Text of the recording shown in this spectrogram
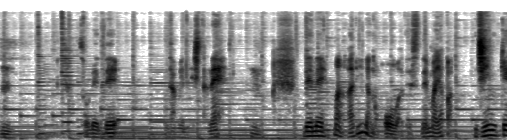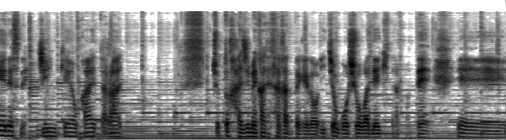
うん。それで、ダメでしたね。うん。でね、まあ、アリーナの方はですね、まあ、やっぱ人形ですね。人形を変えたら、ちょっと始めかねなかったけど、一応5勝はできたので、え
